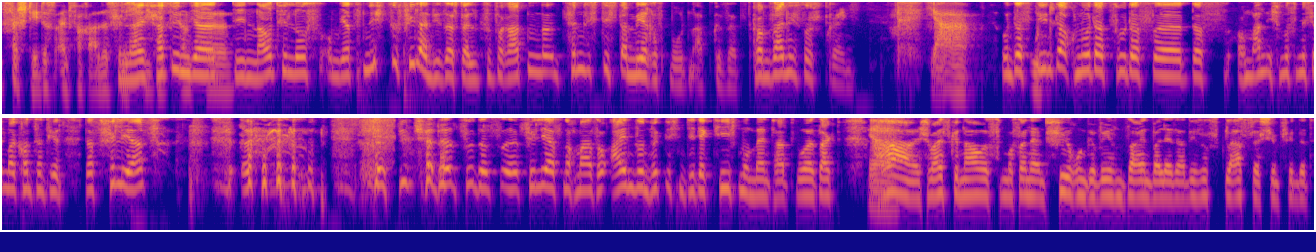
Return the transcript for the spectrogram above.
Versteht es einfach alles Vielleicht nicht. hat ihn ja die Nautilus, um jetzt nicht zu viel an dieser Stelle zu verraten, ziemlich dicht am Meeresboden abgesetzt. Komm, sei nicht so streng. Ja, Und das Gut. dient auch nur dazu, dass, äh, dass, oh Mann, ich muss mich immer konzentrieren, dass Phileas, das dient ja dazu, dass äh, Phileas nochmal so einen, so einen wirklichen Detektivmoment hat, wo er sagt, ja. ah, ich weiß genau, es muss eine Entführung gewesen sein, weil er da dieses Glasfläschchen findet.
